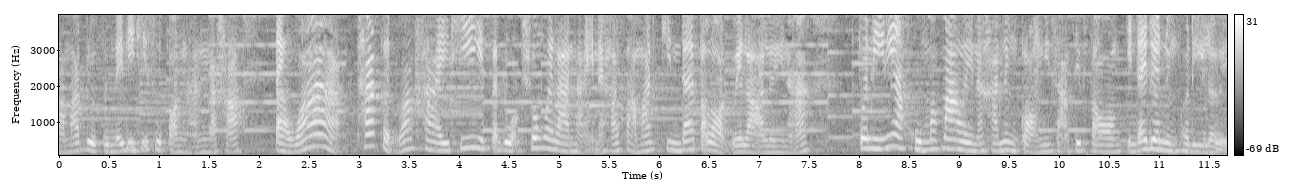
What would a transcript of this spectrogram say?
สามารถดูดซึมได้ดีที่สุดตอนนั้นนะคะ แต่ว่าถ้าเกิดว่าใครที่สะดวกช่วงเวลาไหนนะคะ สามารถกินได้ตลอดเวลาเลยนะ ตัวนี้เนี่ยคุ้มมากๆเลยนะคะ 1 กล่องมี 30 ซอง กินได้เดือนหนึ่งพอดีเลย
